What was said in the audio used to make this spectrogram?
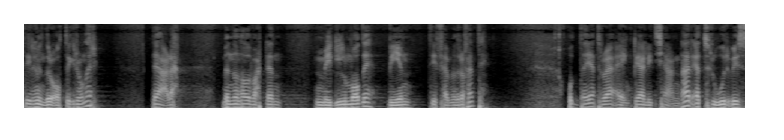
til 180 kroner. Det er det. Men den hadde vært en middelmådig vin til 550. Og det tror jeg egentlig er litt kjernen her. Jeg tror hvis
